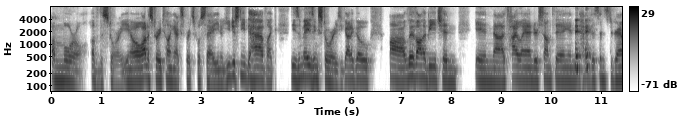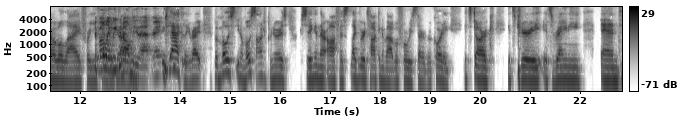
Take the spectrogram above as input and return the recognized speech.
a moral of the story. You know, a lot of storytelling experts will say, you know, you just need to have like these amazing stories. You got to go uh, live on the beach in in uh, Thailand or something and have this Instagrammable life. Or you if only we could all do that, right? exactly, right. But most, you know, most entrepreneurs are sitting in their office, like we were talking about before we started recording. It's dark, it's dreary, it's rainy, and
